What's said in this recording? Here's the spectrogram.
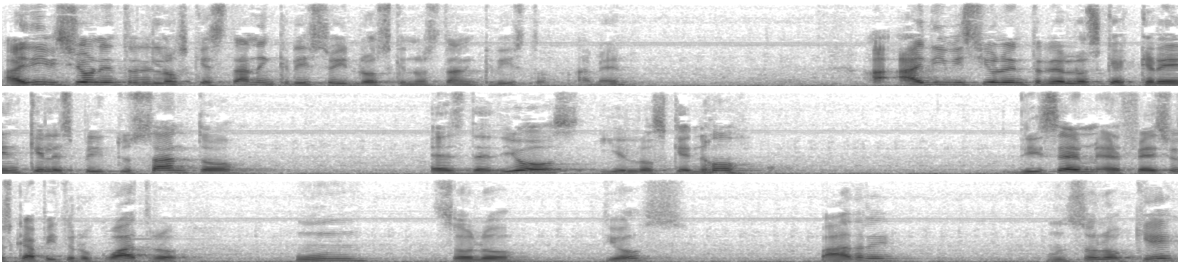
hay división entre los que están en Cristo y los que no están en Cristo. Amén. Hay división entre los que creen que el Espíritu Santo es de Dios y los que no. Dice en Efesios capítulo 4, un solo Dios, Padre, un solo qué?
